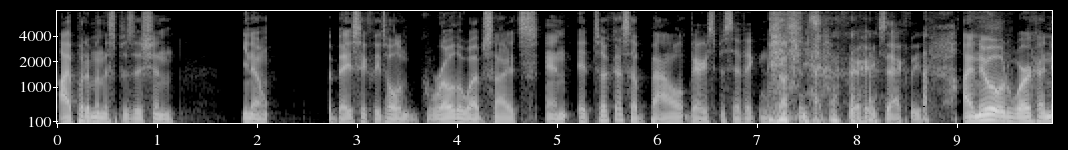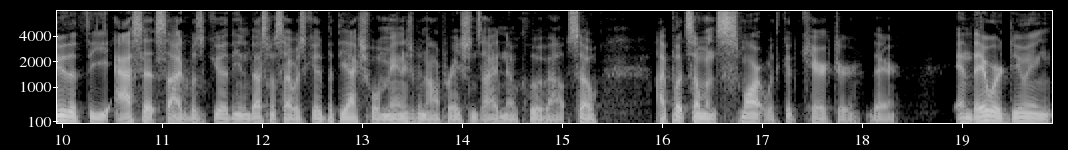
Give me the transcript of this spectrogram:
i put him in this position you know I basically told him grow the websites and it took us about Very specific instructions. yeah, very exactly. I knew it would work. I knew that the asset side was good, the investment side was good, but the actual management operations I had no clue about. So I put someone smart with good character there. And they were doing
